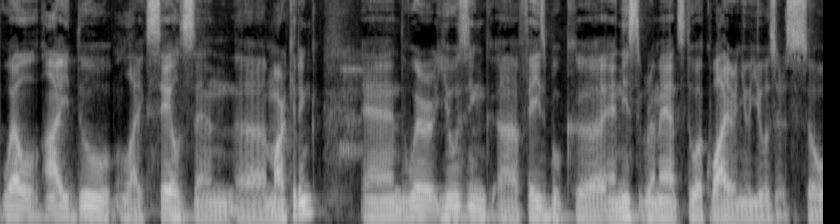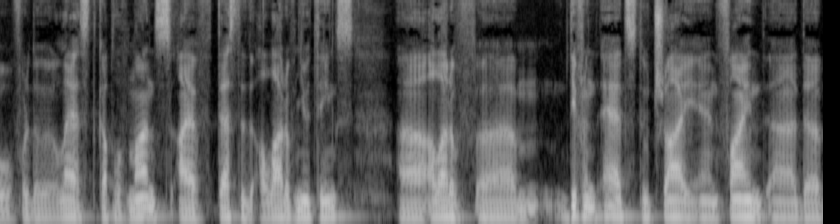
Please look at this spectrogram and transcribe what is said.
well I do like sales and uh, marketing, and we're using uh, Facebook uh, and Instagram ads to acquire new users. So for the last couple of months, I've tested a lot of new things a lot of um, different ads to try and find uh, the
